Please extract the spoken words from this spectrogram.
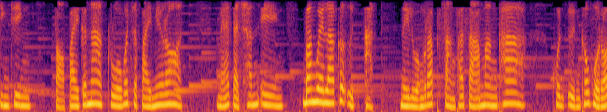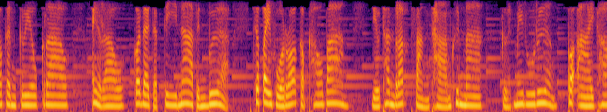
จริง ๆ ต่อไปก็น่ากลัวว่าจะไปไม่รอด แม้แต่ฉันเอง บางเวลาก็อึดอัด ในหลวงรับสั่งภาษามังค่า คนอื่นเขาหัวเราะกันเกลียวกราว ไอ้เราก็ได้แต่ตีหน้าเป็นเบื่อ จะไปหัวเราะกับเขาบ้าง เดี๋ยวท่านรับสั่งถามขึ้นมา เกิดไม่รู้เรื่อง ก็อายเขา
